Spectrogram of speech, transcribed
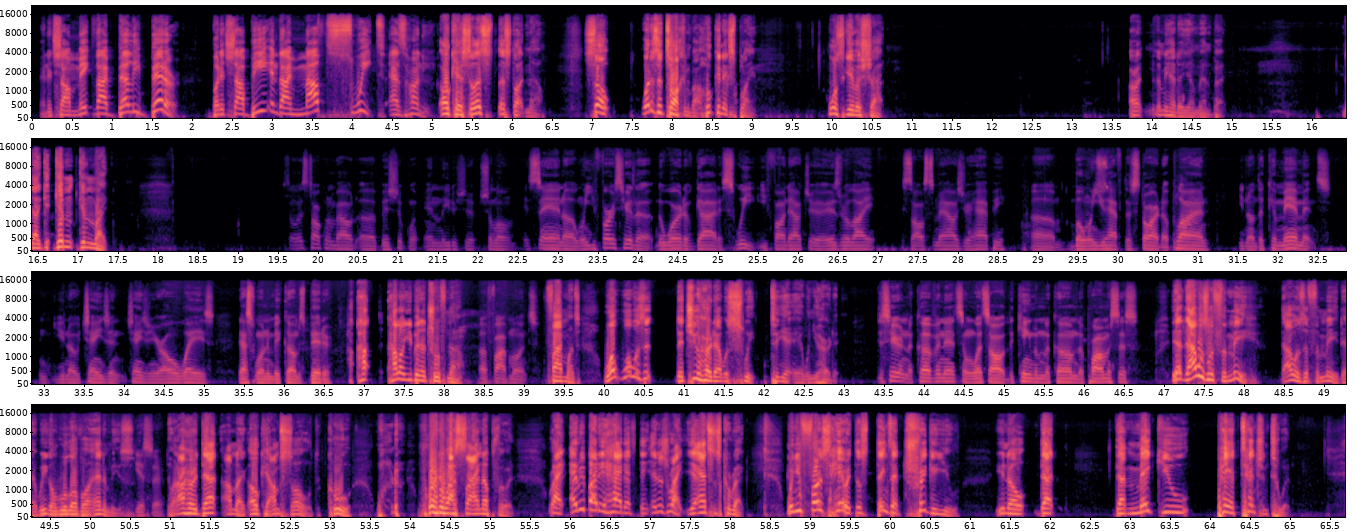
and it shall make thy belly bitter, but it shall be in thy mouth sweet as honey. Okay, so let's let's start now. So, what is it talking about? Who can explain? Who wants to give a shot? All right, let me have that young man back. Now, gi- give him give him the mic. So it's talking about uh, bishop and leadership, shalom. It's saying uh, when you first hear the, the word of God, it's sweet. You find out you're an Israelite, it's all smiles, you're happy. Um, but when you have to start applying, you know, the commandments, and, you know, changing changing your own ways, that's when it becomes bitter. How, how long you been in truth now? Uh, five months. Five months. What what was it that you heard that was sweet to your ear when you heard it? Just hearing the covenants and what's all the kingdom to come, the promises. Yeah, that was it for me. That was it for me. That we gonna rule over our enemies. Yes, sir. When I heard that, I'm like, okay, I'm sold. Cool. Where do I sign up for it? Right. Everybody had that thing, and it's right. Your answer's correct. When you first hear it, those things that trigger you, you know, that that make you pay attention to it,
